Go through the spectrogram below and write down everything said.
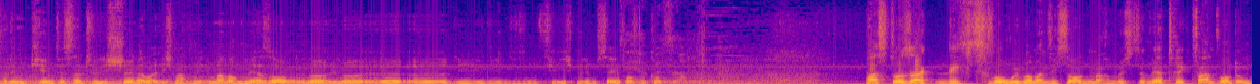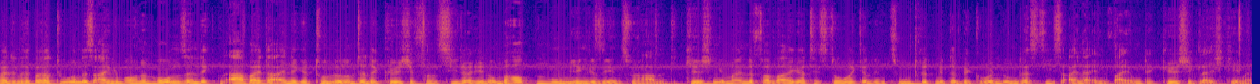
Das mit dem Kind ist natürlich schön, aber ich mache mir immer noch mehr Sorgen über, über äh, äh, die, die, diesen Viech mit dem Safe auf dem Kopf. Pastor sagt nichts, worüber man sich Sorgen machen müsste. Wer trägt Verantwortung? Bei den Reparaturen des eingebrochenen Bodens entdeckten Arbeiter einige Tunnel unter der Kirche von Cedar Hill und behaupten, Mumien gesehen zu haben. Die Kirchengemeinde verweigert Historikern den Zutritt mit der Begründung, dass dies einer Entweihung der Kirche gleichkäme.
